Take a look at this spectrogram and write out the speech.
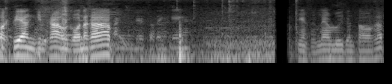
พักเที่ยงกินข้าวกันก่อนนะครับ เดี๋ยวใส่แกง เที่ยงเสร็จแล้วลุยกันต่อครับ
